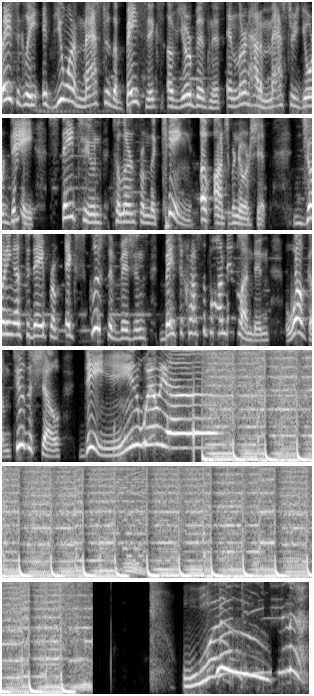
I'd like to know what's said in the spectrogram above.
Basically, if you want to master the basics of your business and learn how to master your day, stay tuned to learn from the king of entrepreneurship. Joining us today from Exclusive Visions, based across the pond in London, welcome to the show, Dean Williams. What up, Dean?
